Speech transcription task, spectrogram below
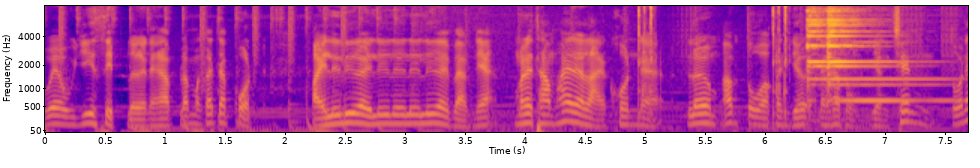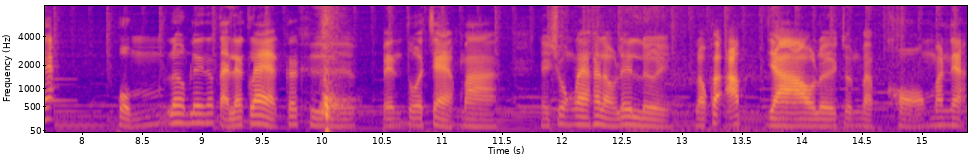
เวล 20 เลยนะครับ แล้วมันก็จะปลดไปเรื่อยๆเรื่อยๆเรื่อยๆแบบเนี้ย มันเลยทำให้หลายๆ คนเนี่ยเริ่มอัพตัวกันเยอะนะครับผม อย่างเช่นตัวเนี้ย ผมเริ่มเล่นตั้งแต่แรก ๆ ก็คือเป็นตัวแจกมาในช่วงแรกให้เราเล่นเลย เราก็อัพยาวเลยจนแบบของมันเนี่ย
